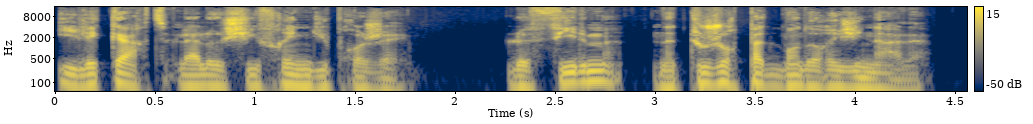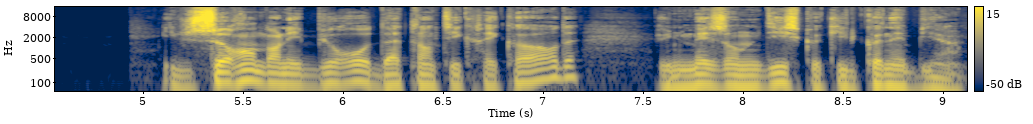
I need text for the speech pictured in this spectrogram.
Il écarte Lalo Schifrin du projet. Le film n'a toujours pas de bande originale. Il se rend dans les bureaux d'Atlantic Records, une maison de disques qu'il connaît bien.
